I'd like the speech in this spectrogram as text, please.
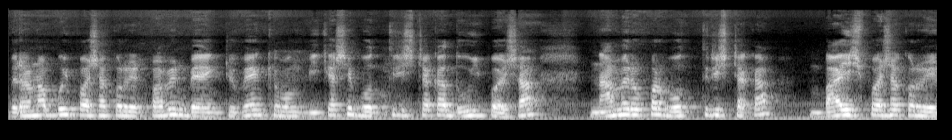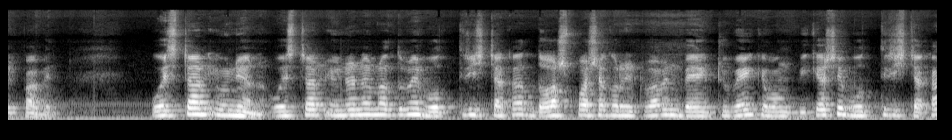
বিরানব্বই পয়সা করে রেট পাবেন ব্যাংক টু ব্যাংক এবং বিকাশে বত্রিশ টাকা, দুই পয়সা, নামের উপর বত্রিশ টাকা, বাইশ পয়সা করে রেট পাবেন। ওয়েস্টার্ন ইউনিয়ন ওয়েস্টার্ন ইউনিয়নের মাধ্যমে বত্রিশ টাকা, দশ পয়সা করে রেট পাবেন ব্যাংক টু ব্যাংক এবং বিকাশে বত্রিশ টাকা,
